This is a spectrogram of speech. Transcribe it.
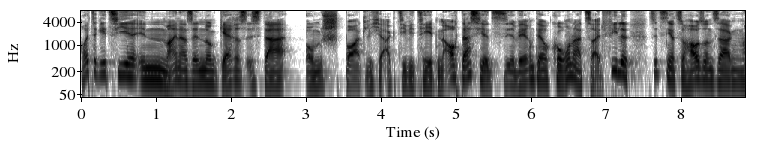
Heute geht's hier in meiner Sendung Gerres ist da um sportliche Aktivitäten. Auch das jetzt während der Corona-Zeit. Viele sitzen ja zu Hause und sagen,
